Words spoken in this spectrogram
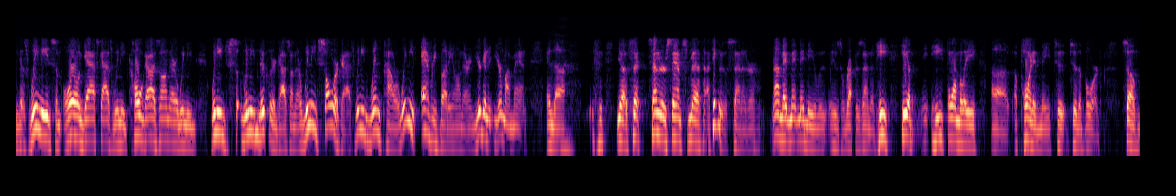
he goes, "We need some oil and gas guys. We need coal guys on there. We need we need we need nuclear guys on there. We need solar guys. We need wind power. We need everybody on there. And you're gonna you're my man." And uh, you know, Se- Senator Sam Smith, I think he was a senator. No, maybe, maybe he was, he was a representative. He he he formally uh, appointed me to to the board. So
